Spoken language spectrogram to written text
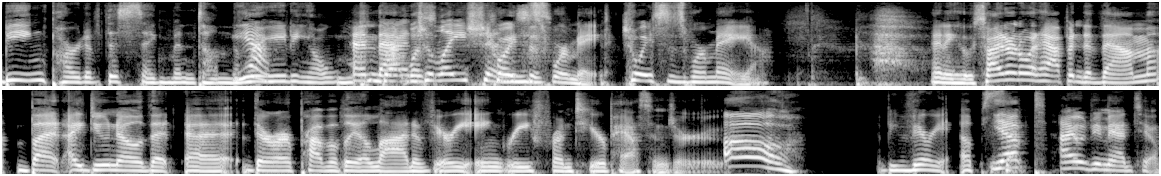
being part of this segment on the Yeah. radio. and that was Congratulations. choices were made. choices were made. Anywho, so I don't know what happened to them, but I do know that uh, there are probably a lot of very angry Frontier passengers. Oh, I'd be very upset. Yep, I would be mad too.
